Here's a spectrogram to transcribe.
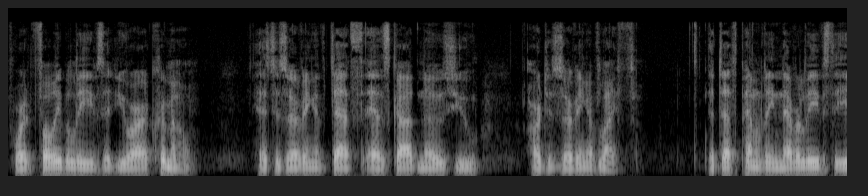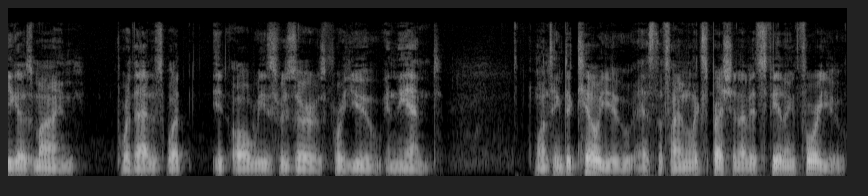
for it fully believes that you are a criminal, as deserving of death as God knows you are deserving of life. The death penalty never leaves the ego's mind, for that is what it always reserves for you in the end. Wanting to kill you as the final expression of its feeling for you,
